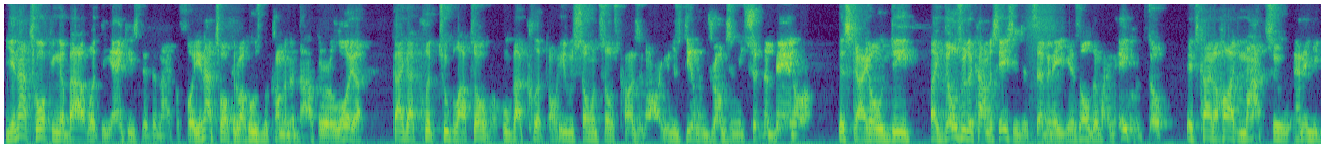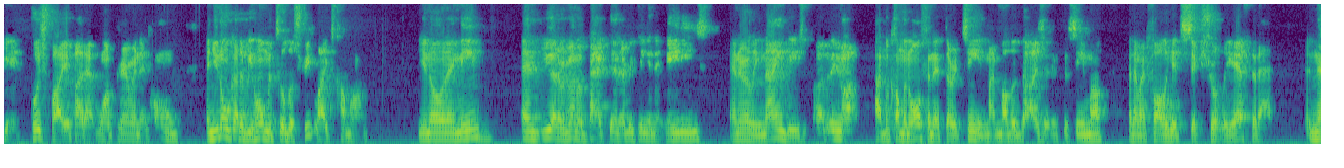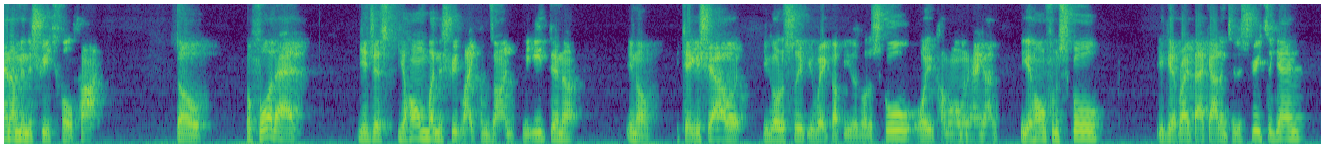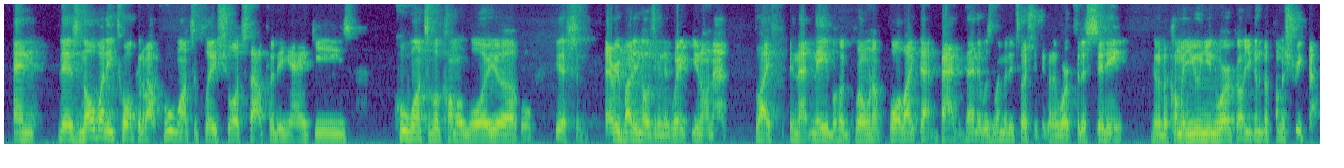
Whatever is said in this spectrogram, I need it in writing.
You're not talking about what the Yankees did the night before. You're not talking about who's becoming a doctor or a lawyer. Guy got clipped two blocks over. Who got clipped? Oh, he was so and so's cousin. Oh, he was dealing drugs and he shouldn't have been. Or this guy OD. Like those were the conversations at seven, eight years old in my neighborhood. So it's kind of hard not to. And then you get pushed by it by that one parent at home, and you don't got to be home until the street lights come on. You know what I mean? And you got to remember back then, everything in the 80s and early 90s, uh, you know, I become an orphan at 13. My mother dies at emphysema, and then my father gets sick shortly after that. And then I'm in the streets full time. So before that, you just, you're home when the street light comes on, you eat dinner, you know, you take a shower, you go to sleep, you wake up, you either go to school or you come home and hang out. You get home from school, you get right back out into the streets again. And there's nobody talking about who wants to play shortstop for the Yankees, who wants to become a lawyer. Who, yes, everybody knows you're going to wait, you know, in that life, in that neighborhood, growing up poor like that. Back then, it was limited choices. You're going to work for the city, you're to become a union worker, you're to become a street guy.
